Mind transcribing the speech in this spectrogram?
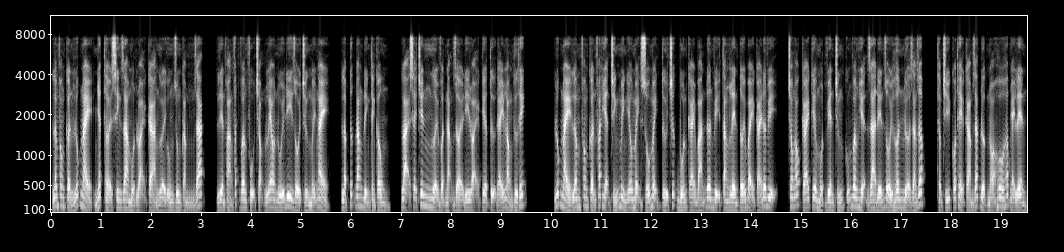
Lâm phong cẩn lúc này nhất thời sinh ra một loại cả người ung dung cảm giác, liền phảng phất vâng phụ trọng leo núi đi rồi chừng mấy ngày lập tức đăng đỉnh thành công, lại sẽ trên người vật nặng rời đi loại kia tự đáy lòng thư thích. Lúc này lâm phong cần phát hiện chính mình yêu mệnh số mệnh từ trước bốn cái bán đơn vị tăng lên tới bảy cái đơn vị, trong óc cái kia một viên trứng cũng vâng hiện ra đến rồi hơn nửa dáng dấp, thậm chí có thể cảm giác được nó hô hấp nhảy lên.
